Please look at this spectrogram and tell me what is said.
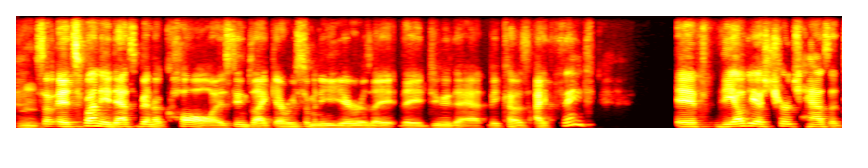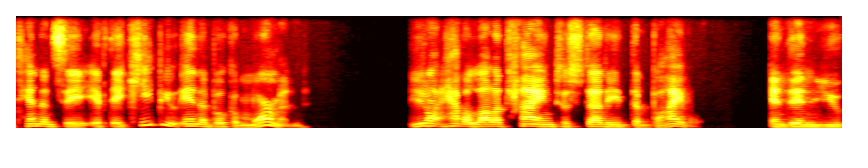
Hmm. so it's funny. That's been a call. It seems like every so many years they they do that because I think if the LDS Church has a tendency, if they keep you in the Book of Mormon, you don't have a lot of time to study the Bible. And then you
